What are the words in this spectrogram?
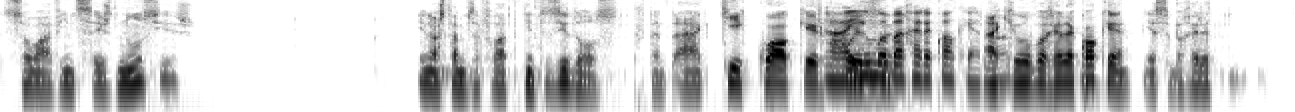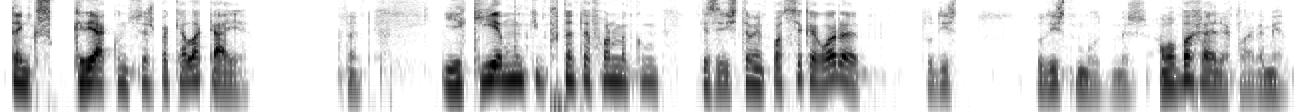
só há 26 denúncias, e nós estamos a falar de 512. Portanto, há aqui qualquer há coisa... Há uma barreira qualquer. Há aqui uma barreira qualquer. E essa barreira tem que se criar condições para que ela caia. Portanto, e aqui é muito importante a forma como... Quer dizer, isto também pode ser que agora tudo isto, tudo isto mude, mas há uma barreira, claramente.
